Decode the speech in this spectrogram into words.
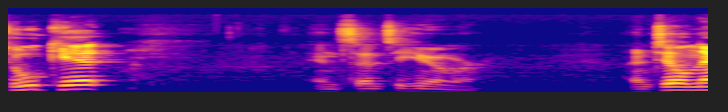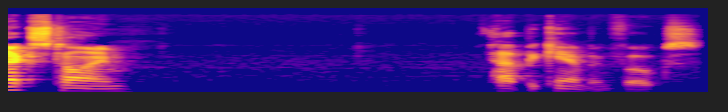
toolkit and sense of humor. Until next time, happy camping, folks.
